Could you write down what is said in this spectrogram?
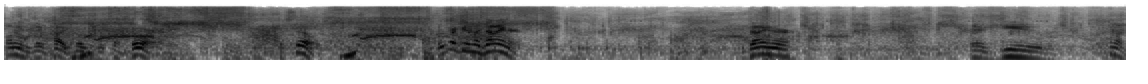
I mean, they probably broke the front door. But still. We're breaking in the diner. Diner is you. Come on.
